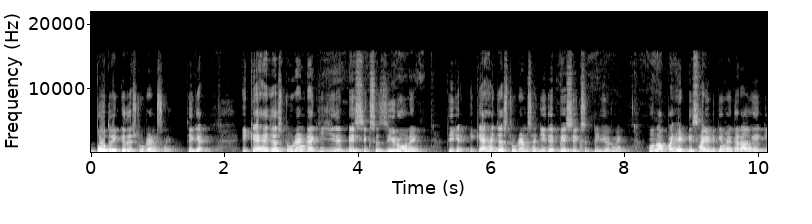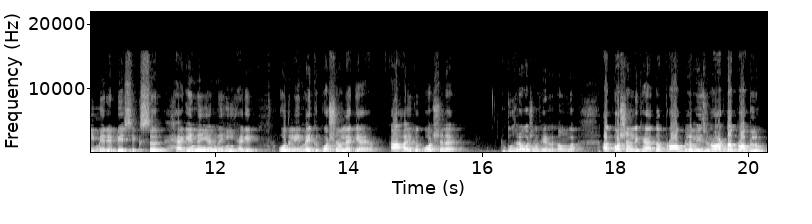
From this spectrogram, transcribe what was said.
ਦੋ ਤਰੀਕੇ ਦੇ ਸਟੂਡੈਂਟਸ ਨੇ, ਠੀਕ ਹੈ? ਇੱਕ ਇਹੋ ਜਿਹਾ ਸਟੂਡੈਂਟ ਹੈ ਕਿ ਜਿਹਦੇ ਬੇਸਿਕਸ ਜ਼ੀਰੋ ਨੇ, ਠੀਕ ਹੈ? ਇੱਕ ਇਹੋ ਜਿਹਾ ਸਟੂਡੈਂਟਸ ਹੈ ਜਿਹਦੇ ਬੇਸਿਕਸ ਕਲੀਅਰ ਨੇ। ਹੁਣ ਆਪਾਂ ਇਹ ਡਿਸਾਈਡ ਕਿਵੇਂ ਕਰਾਂਗੇ ਕਿ ਮੇਰੇ ਬੇਸਿਕਸ ਹੈਗੇ ਨੇ ਜਾਂ ਨਹੀਂ ਹੈਗੇ? ਉਹਦੇ ਲਈ ਮੈਂ ਇੱਕ ਕੁਐਸਚਨ ਲੈ ਕੇ ਆਇਆ। ਆਹ ਇੱਕ ਕੁਐਸਚਨ ਹੈ ਦੂਸਰਾ ਕੁਐਸਚਨ ਫੇਰ ਦਿਖਾਉਂਗਾ। ਆ ਕੁਐਸਚਨ ਲਿਖਿਆ ਹੈ the problem is not the problem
